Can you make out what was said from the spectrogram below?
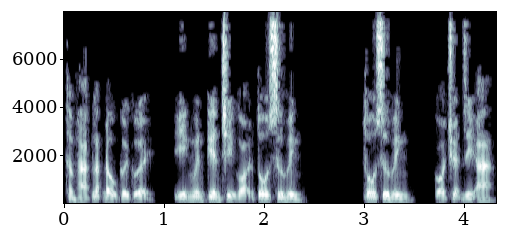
Thẩm hạc lắc đầu cười cười, ý nguyên kiên chỉ gọi tô sư minh. Tô sư minh, có chuyện gì a?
